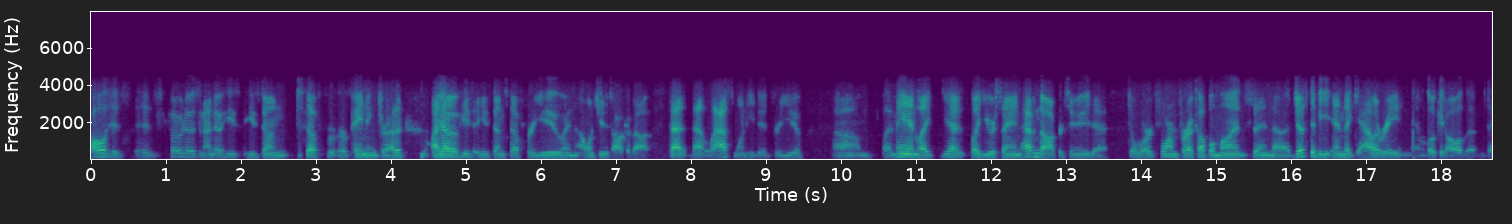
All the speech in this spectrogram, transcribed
all his his photos and I know he's he's done stuff for or paintings rather. I know he's he's done stuff for you and I want you to talk about that that last one he did for you. Um, but man, like yeah, like you were saying, having the opportunity to to work for him for a couple months and uh, just to be in the gallery and, and look at all the the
